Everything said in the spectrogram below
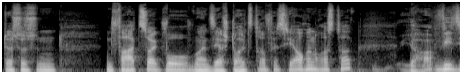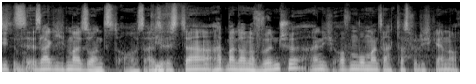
das ist ein, ein Fahrzeug, wo man sehr stolz drauf ist, hier auch in Rostock. Ja, Wie sieht's, sage ich mal, sonst aus? Also ist da, hat man da noch Wünsche eigentlich offen, wo man sagt, das würde ich gerne noch?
